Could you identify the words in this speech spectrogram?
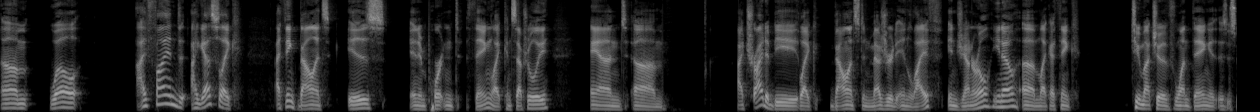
Um well i find i guess like i think balance is an important thing like conceptually and um i try to be like balanced and measured in life in general you know? Um like i think too much of one thing is, is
